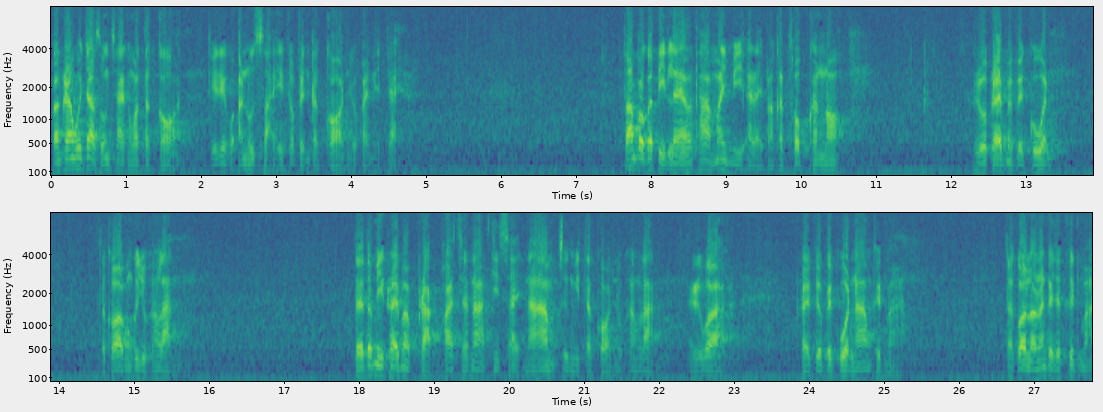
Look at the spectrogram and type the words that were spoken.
บางครั้งพระเจ้าทรงใช้คำว่าตะกอนที่เรียกว่าอนุสัยก็เป็นตะกอนอยู่ภายในใจ ตามปกติแล้วถ้าไม่มีอะไรมากระทบข้างนอก หรือว่าใครไม่ไปกวน ตะกอนมันก็อยู่ข้างล่าง แต่ถ้ามีใครมาผลักภาชนะที่ใส่น้ำซึ่งมีตะกอนอยู่ข้างล่าง หรือว่าใครเกิดไปกวนน้ำขึ้นมา ตะกอนเหล่านั้นก็จะขึ้นมา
